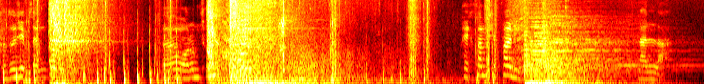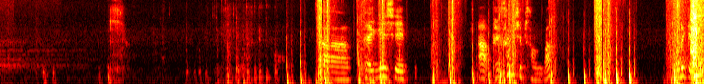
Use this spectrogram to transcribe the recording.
자존심 센 거. 응, 얼음 총이 138이 날라. 자, 120, 아, 134인가? 모르겠어.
